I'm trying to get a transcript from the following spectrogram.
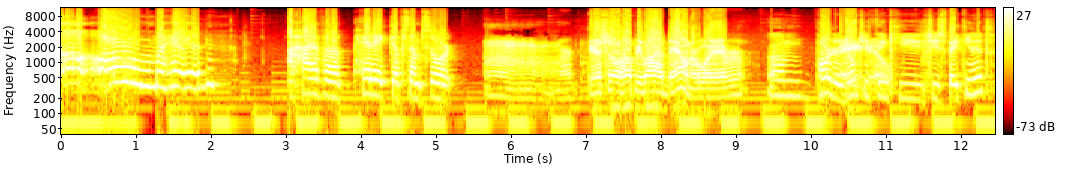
oh, my head. I have a headache of some sort. Mm, I guess I'll help you lie down or whatever. Um, partner, There don't you you think he she's faking it?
